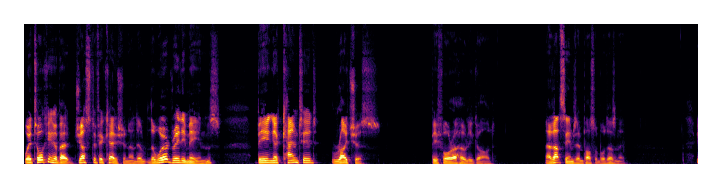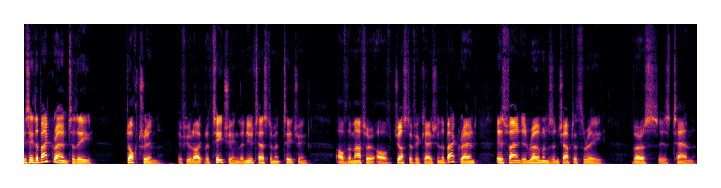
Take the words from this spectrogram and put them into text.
We're talking about justification, and the, word really means being accounted righteous before a holy God. Now, that seems impossible, doesn't it? You see, the background to the doctrine, if you like, the teaching, the New Testament teaching of the matter of justification, the background is found in Romans in chapter 3, verses 10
